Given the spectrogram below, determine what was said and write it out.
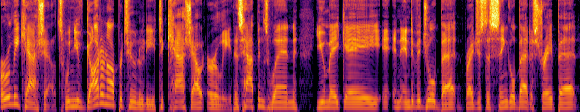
Early cash outs. When you've got an opportunity to cash out early, this happens when you make a an individual bet, right? Just a single bet, a straight bet,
